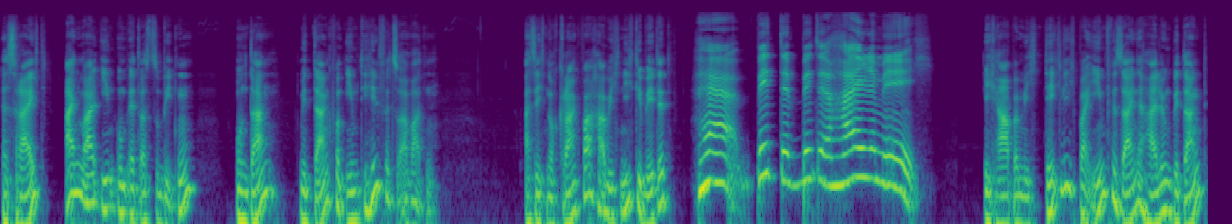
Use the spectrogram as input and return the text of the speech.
Es reicht, einmal ihn um etwas zu bitten und dann mit Dank von ihm die Hilfe zu erwarten. Als ich noch krank war, habe ich nicht gebetet, Herr, bitte, bitte heile mich. Ich habe mich täglich bei ihm für seine Heilung bedankt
